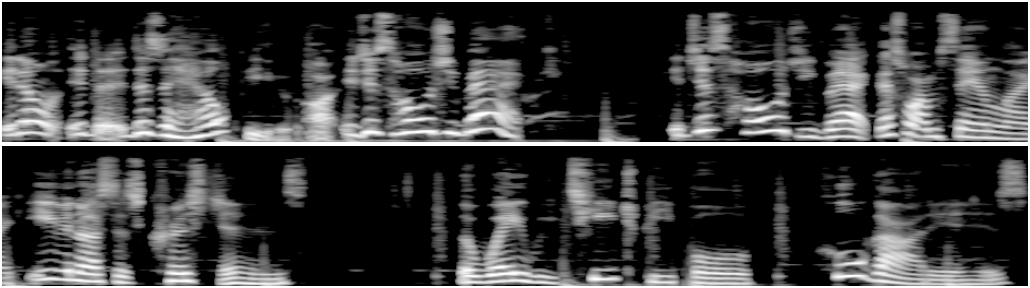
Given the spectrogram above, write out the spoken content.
it don't, it, it doesn't help you. Uh, It just holds you back. It just holds you back. That's why I'm saying like, even us as Christians, the way we teach people who God is,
